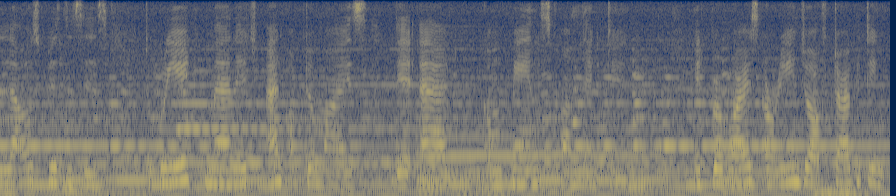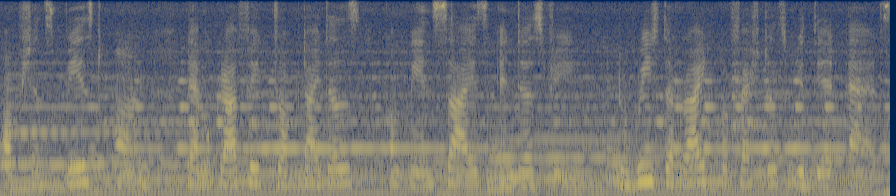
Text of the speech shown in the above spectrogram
allows businesses to create, manage, and optimize their ad campaigns on LinkedIn. It provides a range of targeting options based on demographic, job titles, campaign size, industry to reach the right professionals with their ads.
